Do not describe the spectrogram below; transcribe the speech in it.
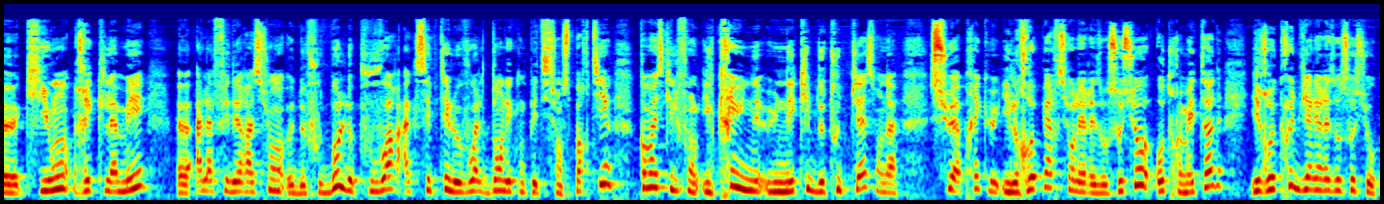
euh, qui ont réclamé euh, à la fédération de football de pouvoir accepter le voile dans les compétitions sportives. Comment est-ce qu'ils font? Ils créent une, équipe de toutes pièces. On a su après qu'ils repèrent sur les réseaux sociaux. Autre méthode, ils recrutent via les réseaux sociaux.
